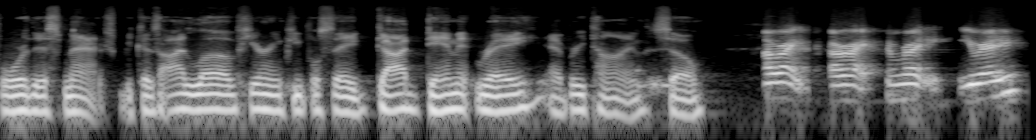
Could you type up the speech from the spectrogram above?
for this match because I love hearing people say, God damn it, Rei, every time. So All right, all right, I'm ready. You ready?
